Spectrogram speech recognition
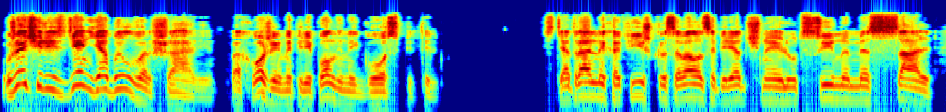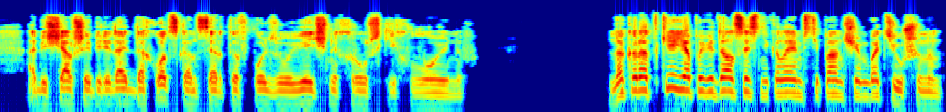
Уже через день я был в Варшаве, похожий на переполненный госпиталь. С театральных афиш красовалась опереточная Люцина Мессаль, обещавшая передать доход с концерта в пользу вечных русских воинов. На коротке я повидался с Николаем Степановичем Батюшиным,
